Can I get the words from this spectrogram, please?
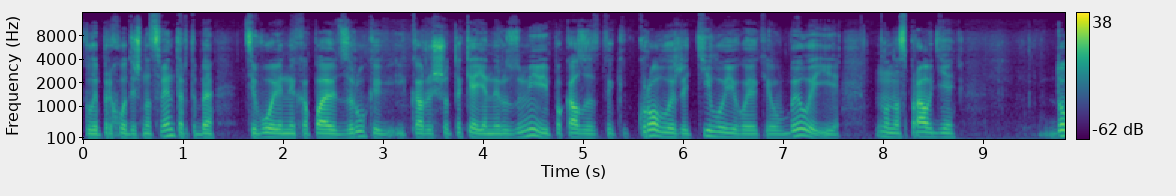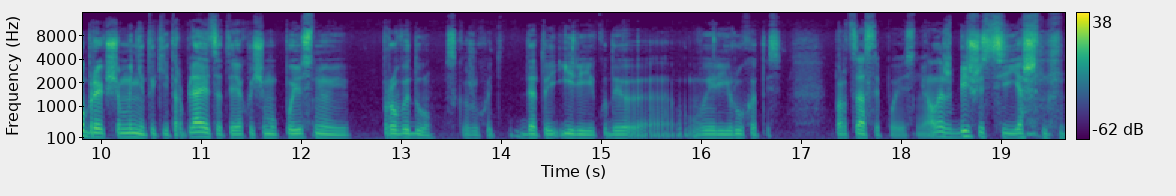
Коли приходиш на цвинтар, тебе ці воїни хапають за руки і кажуть, що таке, я не розумію, і показують таке кров лежить, тіло його, яке вбили. І ну насправді добре, якщо мені такі трапляються, то я хоч йому поясню і проведу, скажу, хоч де той Ірії, куди е, в Ірії рухатись. Процеси поясню. Але ж більшості я ж в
